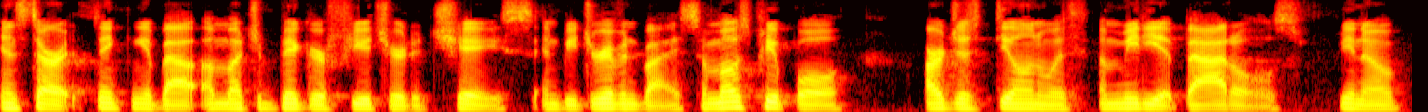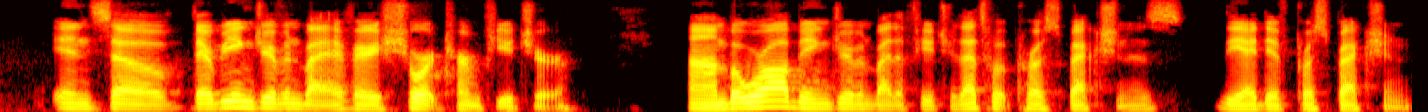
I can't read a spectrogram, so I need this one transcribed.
and start thinking about a much bigger future to chase and be driven by. So most people are just dealing with immediate battles you know and so they're being driven by a very short term future. Um, but we're all being driven by the future. That's what prospection is the idea of prospection.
